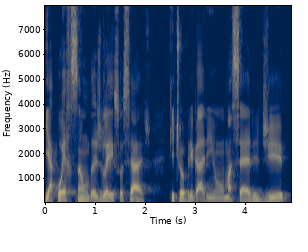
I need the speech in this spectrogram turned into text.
e a coerção das leis sociais, que te obrigariam a uma série de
